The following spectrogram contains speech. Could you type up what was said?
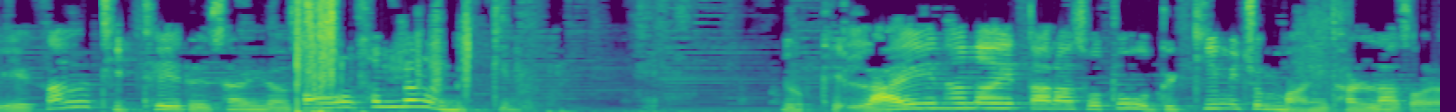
얘가 디테일을 살려서 선명한 느낌 이렇게 라인 하나에 따라서도 느낌이 좀 많이 달라져요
